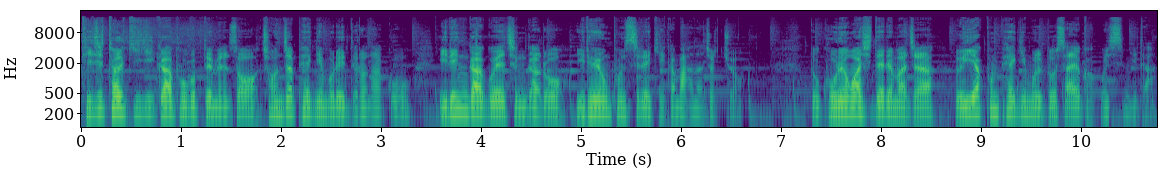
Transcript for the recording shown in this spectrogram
디지털 기기가 보급되면서 전자 폐기물이 늘어나고 1인 가구의 증가로 일회용품 쓰레기가 많아졌죠. 또 고령화 시대를 맞아 의약품 폐기물도 쌓여가고 있습니다.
